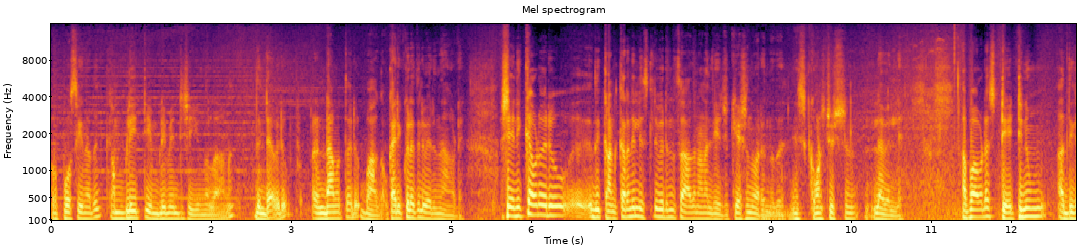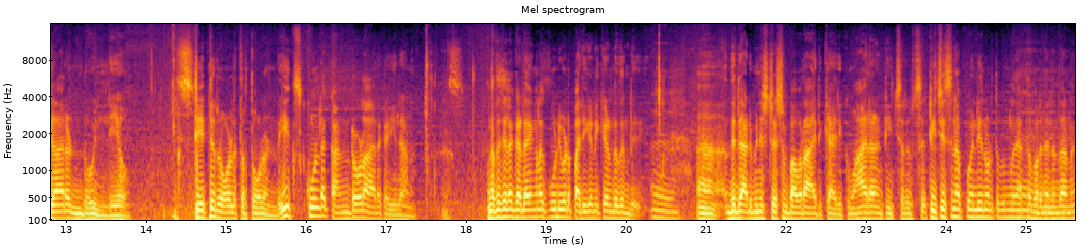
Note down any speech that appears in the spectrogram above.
പ്രപ്പോസ് ചെയ്യുന്നത് കംപ്ലീറ്റ് ഇംപ്ലിമെന്റ് ചെയ്യുന്നുള്ളതാണ് ഇതിന്റെ ഒരു രണ്ടാമത്തെ ഒരു ഭാഗം. കരിക്കുലത്തിൽ വരുന്ന അവിടെ. പക്ഷേ എനിക്ക് അവിടെ ഒരു ഇത് കൺകറന്റ് ലിസ്റ്റിൽ വരുന്ന സാധനമാണല്ലോ എഡ്യൂക്കേഷൻ എന്ന് പറയുന്നത്. കോൺസ്റ്റിറ്റ്യൂഷൻ ലെവലിൽ അപ്പോൾ അവിടെ സ്റ്റേറ്റിനും അധികാരം ഉണ്ടോ ഇല്ലയോ? സ്റ്റേറ്റിന് റോൾ എത്രത്തോളം ഉണ്ട്? ഈ സ്കൂളിന്റെ കൺട്രോൾ ആരുടെ കയ്യിലാണ്? അങ്ങനത്തെ ചില ഘടകങ്ങളെ കൂടി ഇവിടെ പരിഗണിക്കേണ്ടതുണ്ട്. ഇതിന്റെ അഡ്മിനിസ്ട്രേഷൻ പവർ ആയിരിക്കും ആരാണ് ടീച്ചർ ടീച്ചേഴ്സിനെ അപ്പോയിന്റ് ചെയ്യുന്നിടത്ത് നിങ്ങൾ നേരത്തെ പറഞ്ഞത് എന്താണ്?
